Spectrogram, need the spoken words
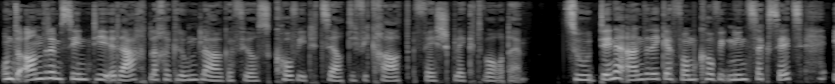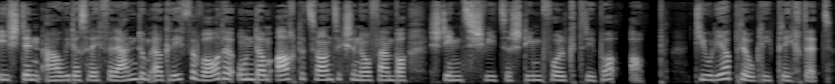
Unter anderem sind die rechtlichen Grundlagen für das Covid-Zertifikat festgelegt worden. Zu diesen Änderungen vom Covid-19-Gesetz ist dann auch wieder das Referendum ergriffen worden und am 28. November stimmt das Schweizer Stimmvolk darüber ab. Julia Brogli berichtet.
